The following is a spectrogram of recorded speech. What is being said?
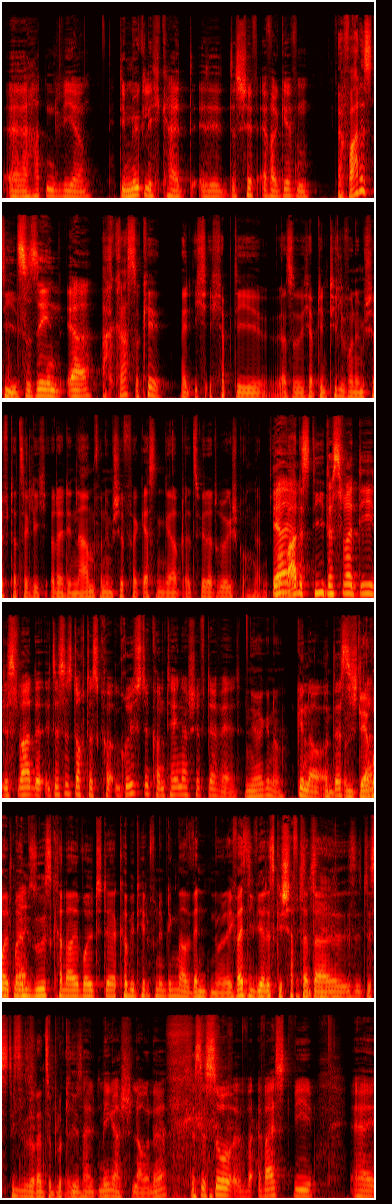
äh, hatten wir die Möglichkeit, äh, das Schiff Ever Given Ach, war das die? zu sehen. Ja, Ach krass, okay. Ich, ich habe die, also ich habe den Titel von dem Schiff tatsächlich oder den Namen von dem Schiff vergessen gehabt, als wir darüber gesprochen hatten. ja Aber war das die? Das war die. Das war, das ist doch das größte Containerschiff der Welt. Ja, genau. Genau. Und, Und, das und der wollte mal im halt- Suezkanal, wollte der Kapitän von dem Ding mal wenden, oder? Ich weiß nicht, wie er das geschafft Das hat, ist da das Ding so rein zu Das blockieren. ist halt mega schlau, ne? Das ist so, we- weißt wie äh,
